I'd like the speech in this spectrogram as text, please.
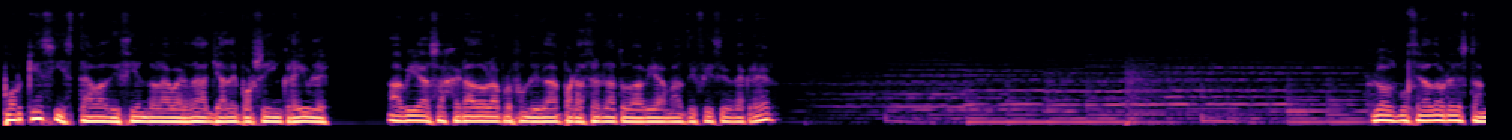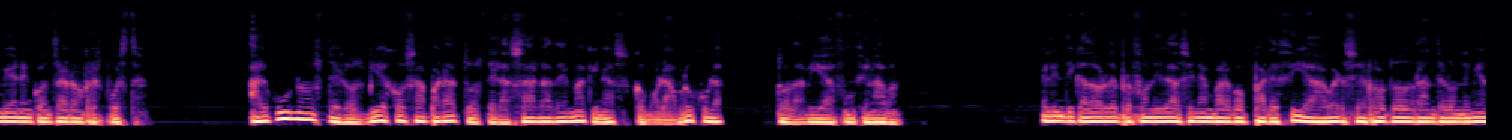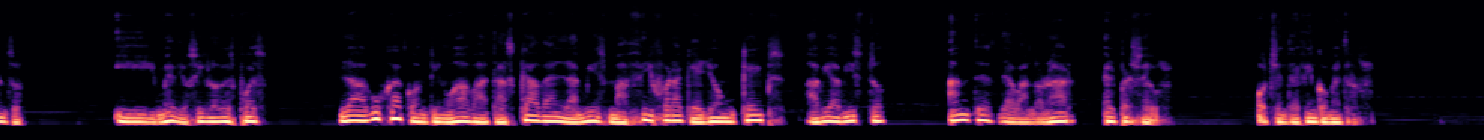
¿Por qué si estaba diciendo la verdad ya de por sí increíble, había exagerado la profundidad para hacerla todavía más difícil de creer? Los buceadores también encontraron respuesta. Algunos de los viejos aparatos de la sala de máquinas, como la brújula, todavía funcionaban. El indicador de profundidad, sin embargo, parecía haberse roto durante el hundimiento, y medio siglo después, la aguja continuaba atascada en la misma cifra que John Capes había visto antes de abandonar el Perseus, 85 metros.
